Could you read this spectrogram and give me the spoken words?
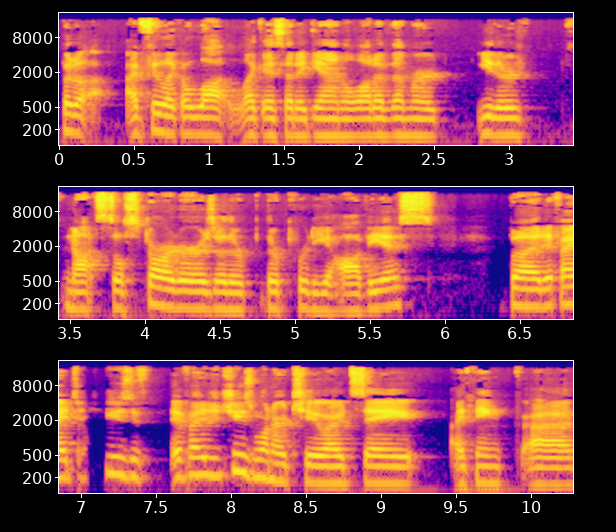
but I feel like a lot, like I said again, a lot of them are either not still starters or they're they're pretty obvious. But if I had to choose, if, if I had to choose one or two, I would say I think uh,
